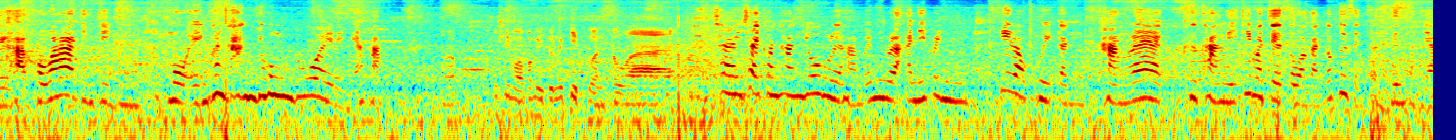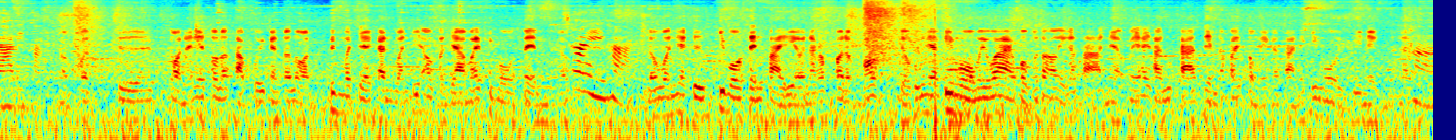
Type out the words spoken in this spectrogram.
เลยค่ะ เพราะว่าจริงๆโมเองค่อนข้างยุ่งด้วยอะไรอย่างเงี้ยค่ะ ครับ พี่โมก็มีธุรกิจส่วนตัวใช่ใช่ค่อนข้างยุ่งเลยค่ะ ไม่มีเวลาอันนี้เป็นที่เราคุยกันครั้งแรก คือครั้งนี้ที่มาเจอตัวกันก็คือเสร็จสัญญสัญญาเลยค่ะครับก็คือก่อนหน้านี้โทรศัพท์คุยกันตลอดเพิ่งมาเจอกันวันที่เอาสัญญามาให้พี่โมเซ็นครับใช่ค่ะ แล้ววันเนี้ยคือพี่โมเซ็นฝ่ายเดียวนะครับเพราะเพราะเดี๋ยวพรุ่งเนี้ยพี่โมไม่ว่างผมก็ต้องเอาเอกสารเนี่ยไปให้ทางลูกค้าเซ็นแล้วค่อยส่งเอกสารให้พี่โมอีกทีหนึ่งนะครับ ค่ะ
